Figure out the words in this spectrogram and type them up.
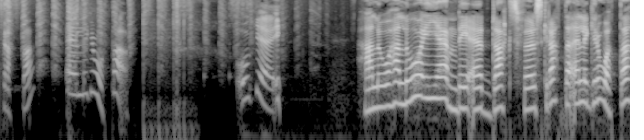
Skratta eller gråta? Okej. Hallå, hallå igen! Det är dags för Skratta eller gråta.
